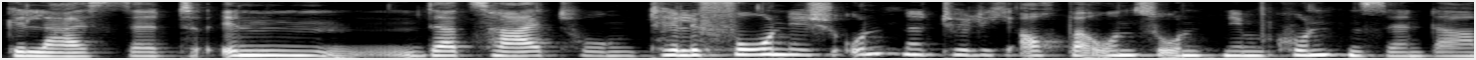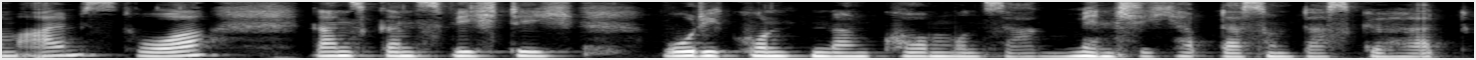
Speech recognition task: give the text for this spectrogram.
geleistet in der Zeitung, telefonisch und natürlich auch bei uns unten im Kundencenter am Almstor. Ganz, ganz wichtig, wo die Kunden dann kommen und sagen, Mensch, ich habe das und das gehört.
